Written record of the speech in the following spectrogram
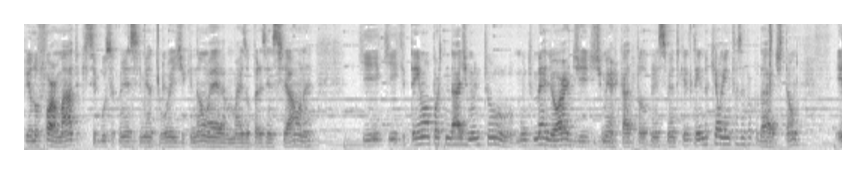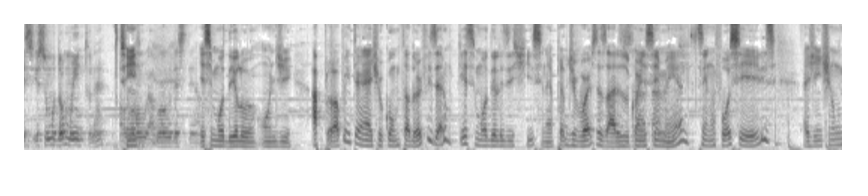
pelo formato que se busca conhecimento hoje, que não é mais o presencial, né? Que, que, que tem uma oportunidade muito, muito melhor de, de mercado pelo conhecimento que ele tem do que alguém que está na faculdade. Então, esse, isso mudou muito, né? Ao Sim. longo, ao longo desse tempo. Esse modelo onde a própria internet e o computador fizeram que esse modelo existisse, né? Para diversas áreas do Exatamente. conhecimento. Se não fosse eles, a gente não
